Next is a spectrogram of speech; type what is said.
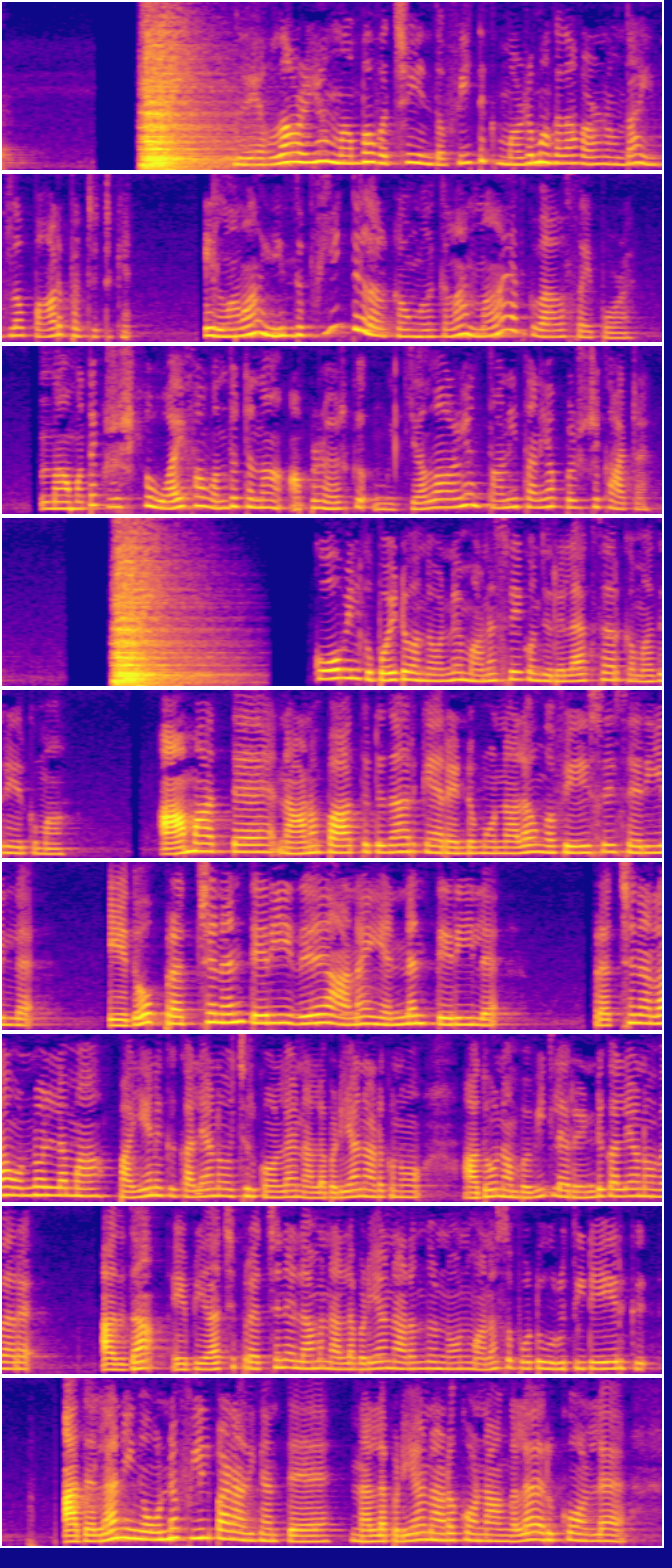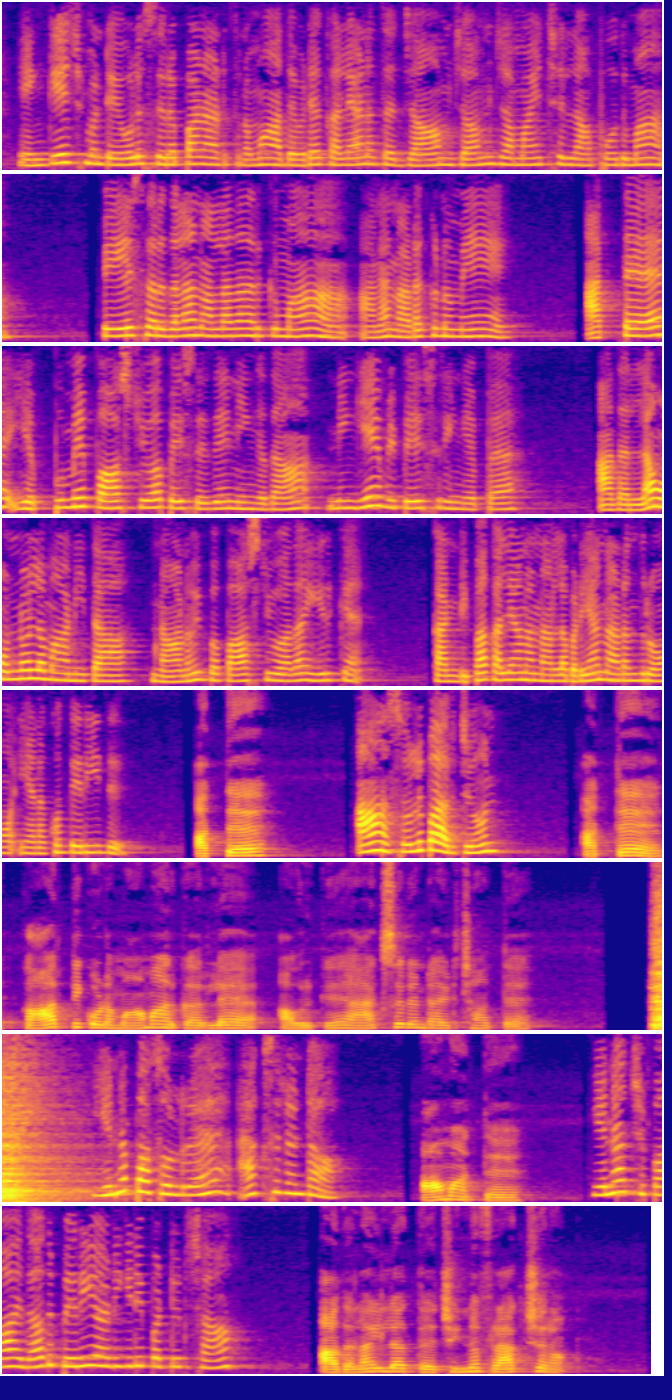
எல்லாரையும் நம்ப வச்சு இந்த வீட்டுக்கு மருமகளாக வரணும் தான் இவ்வளோ பாடுபட்டுட்டு இருக்கேன் இல்லைனா இந்த வீட்டில் இருக்கவங்களுக்கெல்லாம் நான் எதுக்கு வேலை செய்ய போகிறேன் நான் மட்டும் கிருஷ்ணக்கு ஒய்ஃபாக வந்துட்டேன்னா அப்புறம் இருக்கு. உங்களுக்கு எல்லாரையும் தனித்தனியாக பிரித்து காட்டேன் கோவிலுக்கு போயிட்டு வந்த உடனே மனசே கொஞ்சம் ரிலாக்ஸாக இருக்க மாதிரி இருக்குமா? ஆமாம் அத்தை நானும் பார்த்துட்டு தான் இருக்கேன். ரெண்டு மூணு நாளாக உங்கள் ஃபேஸே சரியில்லை. ஏதோ பிரச்சனைன்னு தெரியுது ஆனால் என்னன்னு தெரியல. பிரச்சனைலாம் ஒன்றும் இல்லைம்மா. பையனுக்கு கல்யாணம் வச்சுருக்கோம்ல நல்லபடியாக நடக்கணும். அதுவும் நம்ம வீட்டில் ரெண்டு கல்யாணம் வேற. அதுதான் எப்படியாச்சும் பிரச்சனை இல்லாமல் நல்லபடியாக நடந்துடணும்னு மனசை போட்டு உறுத்திட்டே இருக்கு. அதெல்லாம் நீங்கள் ஒன்றும் ஃபீல் பண்ணாதீங்க அத்தை. நல்லபடியாக நடக்கும். நாங்களாம் இருக்கோம்ல. என்கேஜ்மெண்ட் எவ்வளோ சிறப்பாக நடத்தணுமோ அதை விட கல்யாணத்தை ஜாம் ஜாம் ஜமாயிச்சிடலாம் போதுமா? பேசுறதெல்லாம் நல்லா தான் இருக்குமா? ஆனால் நடக்கணுமே. அத்தை எப்பவுமே பாசிட்டிவாக பேசுறதே நீங்கள் தான் நீங்கள் ஏன் இப்படி பேசுகிறீங்க இப்போ? அதெல்லாம் ஒன்றும் இல்லைம்மா அனிதா. நானும் இப்போ பாசிட்டிவாக தான் இருக்கேன். கண்டிப்பாக கல்யாணம் நல்லபடியாக நடந்துரும். எனக்கும் தெரியுது. அத்தை. ஆ சொல்லுப்பா அர்ஜுன். அத்தை கார்த்திக்கோட மாமா இருக்கார்ல அவருக்கு ஆக்சிடென்ட் ஆயிடுச்சா அத்தை? என்னப்பா சொல்கிற ஆக்சிடெண்ட்டா ஆமா அத்தை. என்னாச்சுப்பா? ஏதாவது பெரிய அடிக்கடி பட்டுடுச்சா? அதெல்லாம் இல்ல அத்தை சின்ன ஃப்ராக்சராம்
